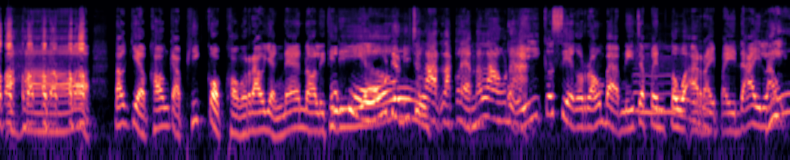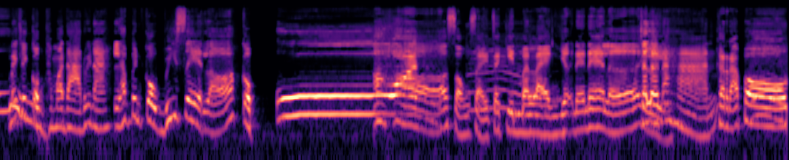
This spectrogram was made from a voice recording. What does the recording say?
อบอบอบอบอบต้องเกี่ยวข้องกับพี่กบของเราอย่างแน่นอนเลยทีเดียวโอ้โหเดี๋ยวนี้ฉลาดหลักแหลมนะเรานะโอ้ยก็เสียงร้องแบบนี้จะเป็นตัวอะไรไปได้แล้วนี่ไม่ใช่กบธรรมดาด้วยนะ แล้วเป็นกบวิเศษเหรอ กบ อ้อ๋วอนสงสัยจะกินแมลงเยอะแน่ๆเลยเจริญอาหารครับผม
